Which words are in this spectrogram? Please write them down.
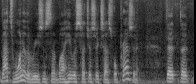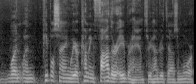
that's one of the reasons that why he was such a successful president. That, that when, when people saying we are coming Father Abraham, 300,000 more,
